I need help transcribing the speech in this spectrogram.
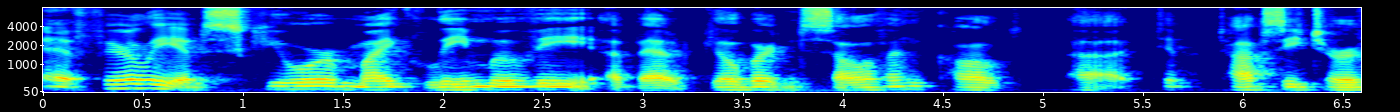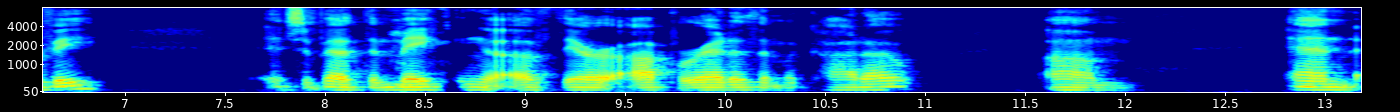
a fairly obscure Mike Leigh movie about Gilbert and Sullivan called uh, Topsy Turvy. It's about the making of their operetta, The Mikado. Um, and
